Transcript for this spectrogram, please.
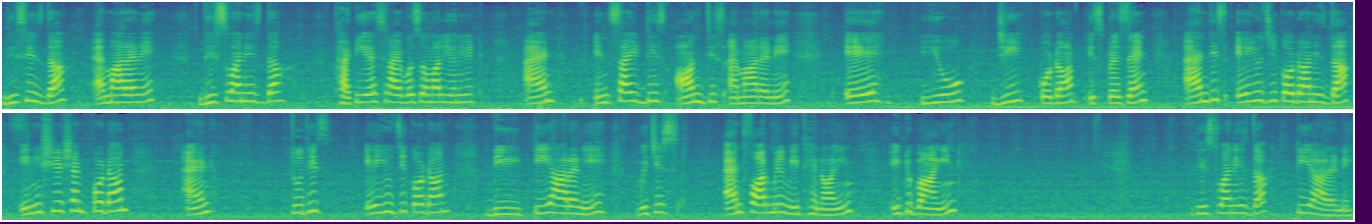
this is the mRNA, this one is the 30S ribosomal unit. And inside this on this mRNA AUG codon is present. And this AUG codon is the initiation codon. And to this AUG codon the tRNA which is N-formyl methanoin it bind this one is the tRNA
